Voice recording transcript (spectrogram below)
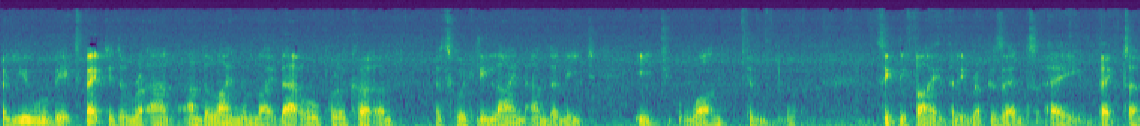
but you will be expected to uh, underline them like that or put a, um, a squiggly line underneath each one to signify that it represents a vector.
